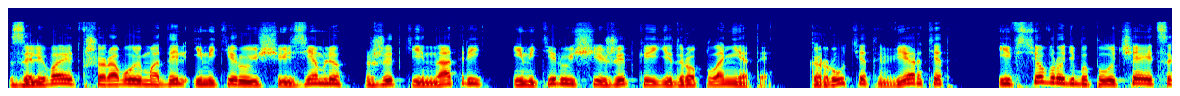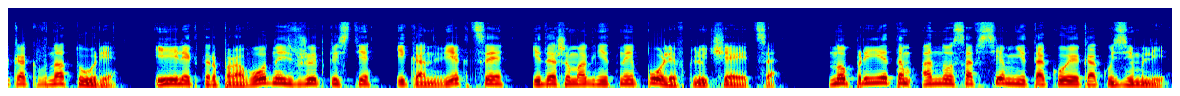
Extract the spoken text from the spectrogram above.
Заливают в шаровую модель, имитирующую Землю, жидкий натрий, имитирующий жидкое ядро планеты. Крутят, вертят, и все вроде бы получается как в натуре, и электропроводность в жидкости, и конвекция, и даже магнитное поле включается, но при этом оно совсем не такое, как у Земли.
